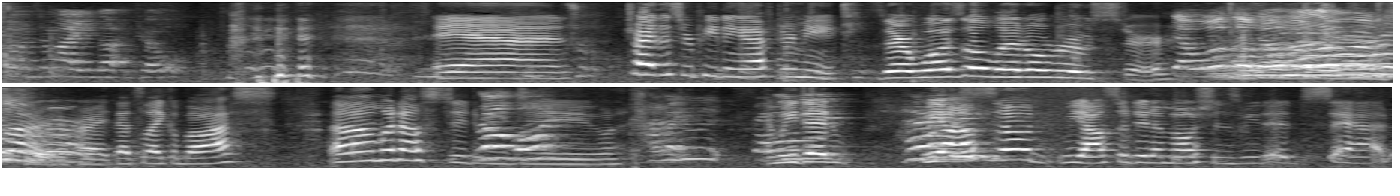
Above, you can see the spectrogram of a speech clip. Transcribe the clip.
Somebody got in trouble. and try this repeating after me. There was a little rooster. That was a little rooster. All right, that's like a boss. Um, what else did we do? And we did. We also we also did emotions. We did sad.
